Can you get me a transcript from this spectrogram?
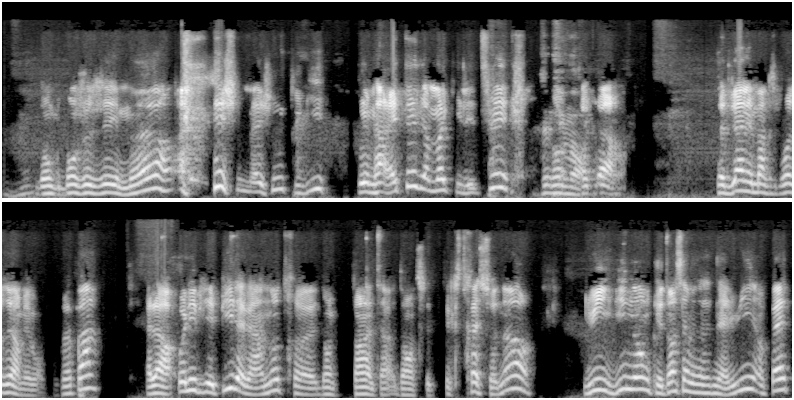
Mhm. Donc, Don José meurt. J'imagine qu'il dit, vous pouvez m'arrêter, c'est moi qui l'ai tué. Bon, ça devient les Marx Brothers, mais bon, pourquoi pas. Alors, Olivier Pille avait un autre, euh, donc, dans, dans cet extrait sonore, lui, il dit non, que dans sa mise en scène à lui, en fait,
